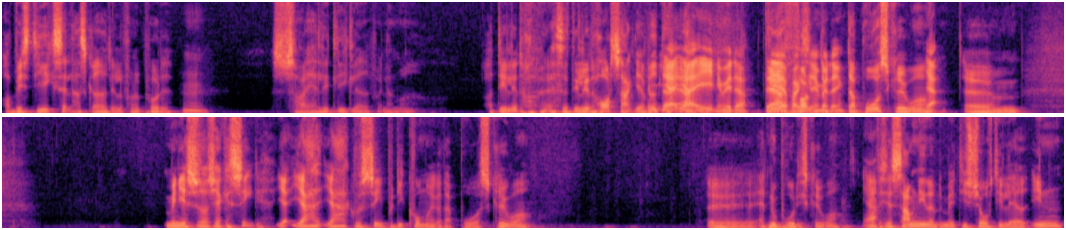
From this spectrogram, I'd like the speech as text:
og hvis de ikke selv har skrevet det eller fundet på det, Mm. så er jeg lidt ligeglad på en eller anden måde. Og det er lidt, altså, det er lidt hårdt sagt. Jeg ved, Jeg, der jeg, er, jeg er enig med dig. Det der er er folk, med der, dig. der bruger skrivere. Ja. Øhm, men jeg synes også, jeg kan se det. Jeg, jeg, jeg har kunnet se på de komikere, der bruger skrivere, øh, at nu bruger de skrivere. Ja. Og hvis jeg sammenligner det med de shows, de lavede, inden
